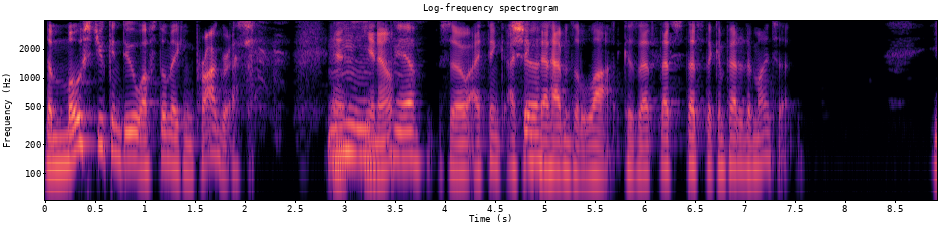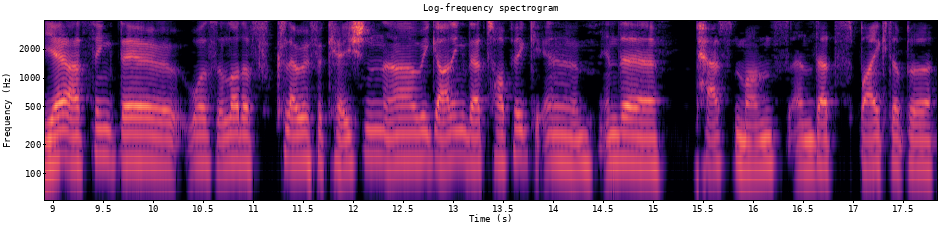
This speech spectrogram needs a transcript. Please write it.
the most you can do while still making progress. and, mm-hmm. you know? Yeah. So I think I sure. think that happens a lot because that's that's that's the competitive mindset. Yeah, I think there was a lot of clarification uh, regarding that topic um, in the past months, and that spiked up a,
